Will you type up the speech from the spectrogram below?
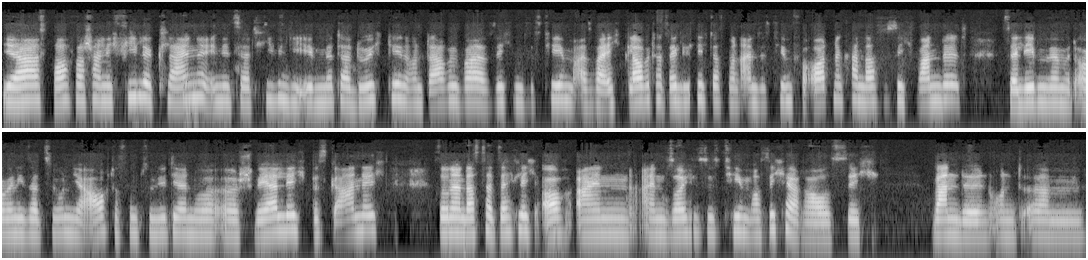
Ja, es braucht wahrscheinlich viele kleine Initiativen, die eben mit da durchgehen und darüber sich ein System, also weil ich glaube tatsächlich nicht, dass man ein System verordnen kann, dass es sich wandelt. Das erleben wir mit Organisationen ja auch. Das funktioniert ja nur äh, schwerlich bis gar nicht, sondern dass tatsächlich auch ein, ein solches System aus sich heraus sich wandeln und ähm,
